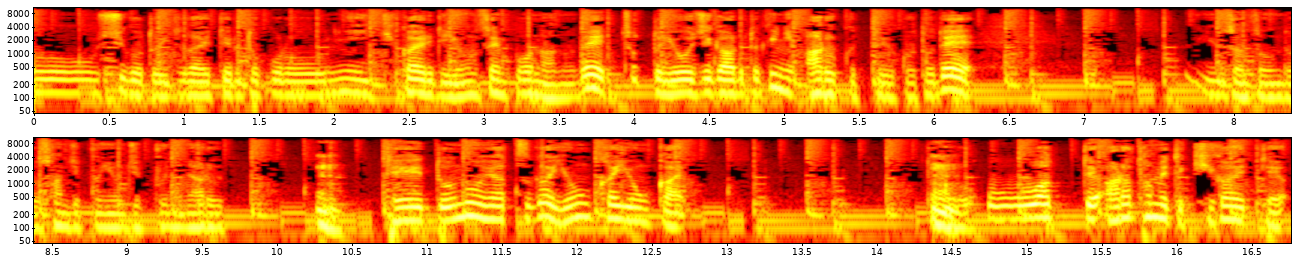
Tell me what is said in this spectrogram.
お仕事いただいているところに行き帰りで4000歩なので、ちょっと用事がある時に歩くということで、有酸素運動30分40分になるうん。程度のやつが4回4回。だから、終わって改めて着替えて、う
